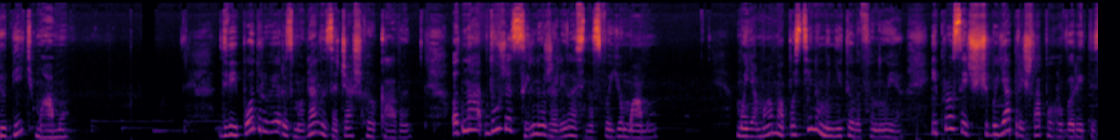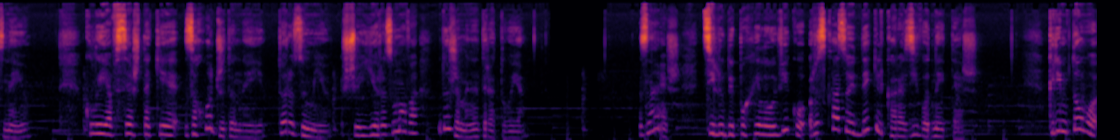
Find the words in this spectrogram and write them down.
Любіть маму. Дві подруги розмовляли за чашкою кави. Одна дуже сильно жалілась на свою маму. Моя мама постійно мені телефонує і просить, щоб я прийшла поговорити з нею. Коли я все ж таки заходжу до неї, то розумію, що її розмова дуже мене дратує. Знаєш, ці люди похилого віку розказують декілька разів одне й те ж. Крім того,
